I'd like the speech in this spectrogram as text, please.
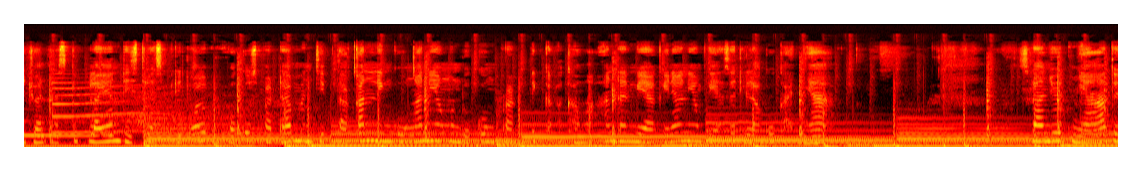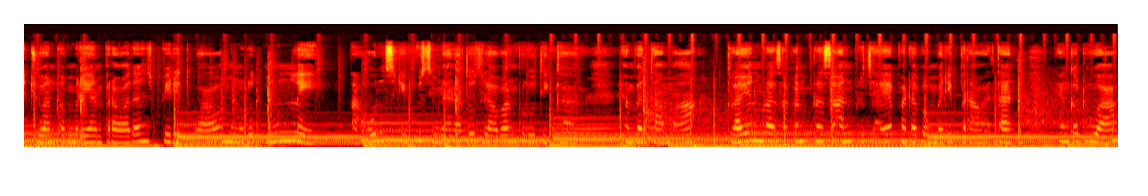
Tujuan askep klien di stres spiritual berfokus pada menciptakan lingkungan yang mendukung praktik keagamaan dan keyakinan yang biasa dilakukannya. Selanjutnya, tujuan pemberian perawatan spiritual menurut Munley tahun 1983. Yang pertama, klien merasakan perasaan percaya pada pemberi perawatan. Yang kedua,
